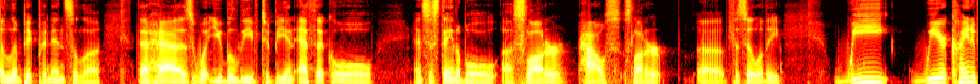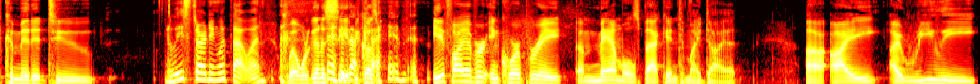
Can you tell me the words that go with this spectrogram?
Olympic Peninsula that has what you believe to be an ethical and sustainable uh, slaughterhouse, slaughter uh, facility, we we are kind of committed to. At least starting with that one. Well, we're going to see it because if I ever incorporate uh, mammals back into my diet, uh, I I really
